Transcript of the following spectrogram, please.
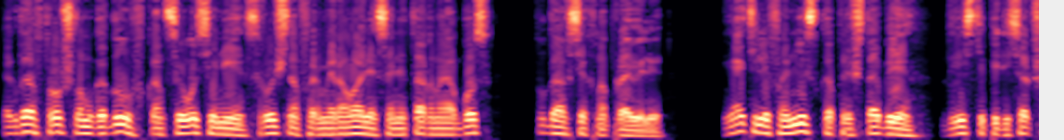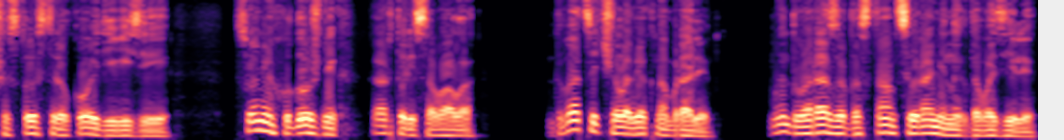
Когда в прошлом году, в конце осени, срочно формировали санитарный обоз, туда всех направили. Я телефонистка при штабе 256-й стрелковой дивизии. Соня художник, карты рисовала. 20 человек набрали. Мы два раза до станции раненых довозили.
